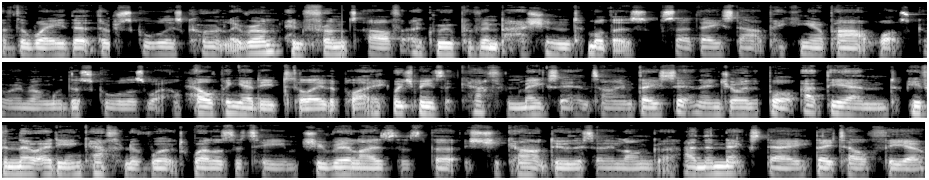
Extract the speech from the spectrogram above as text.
of the way that the school is currently run in front of a group of impassioned mothers. So they start picking apart what's going wrong with the school as well, helping Eddie to delay the play, which means that Catherine makes it in time. They sit and enjoy the book. At the end, even though Eddie and Catherine have worked well as a team, she realizes that she can't do this any longer. And the next day, they tell Theo.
